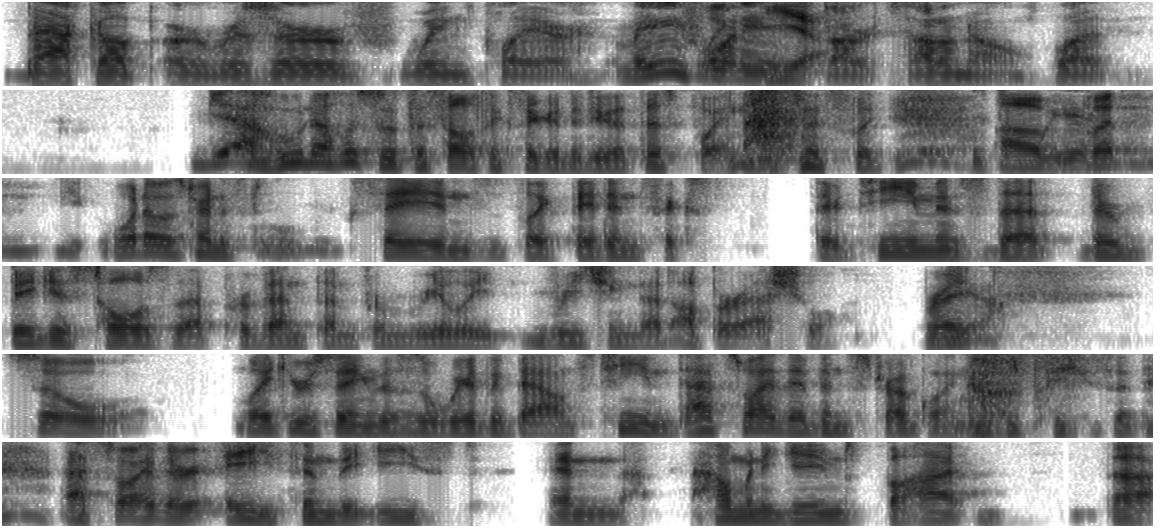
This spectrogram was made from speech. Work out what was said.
backup or reserve wing player. Maybe Fournier yeah. starts. I don't know, but Yeah, who knows what the Celtics are going to do at this point, honestly. It's Uh, weird. but what I was trying to say is like they didn't fix their team is that their biggest holes that prevent them from really reaching that upper echelon, right? Yeah. So, like you were saying, this is a weirdly balanced team. That's why they've been struggling all season. That's why they're eighth in the East, and how many games behind, uh,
